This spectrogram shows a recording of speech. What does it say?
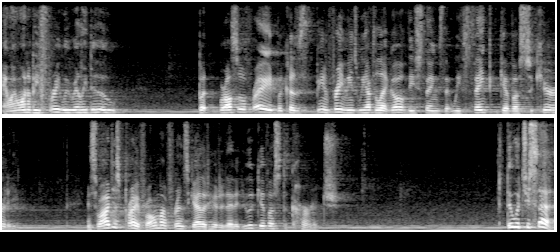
and we want to be free. We really do. But we're also afraid because being free means we have to let go of these things that we think give us security. And so I just pray for all my friends gathered here today that you would give us the courage to do what you said,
